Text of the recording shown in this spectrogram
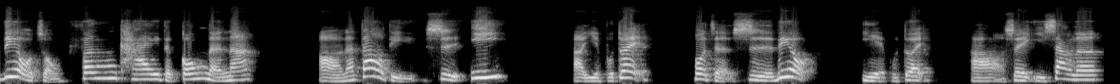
六种分开的功能呢？啊，那到底是一啊也不对，或者是六也不对啊。所以以上呢，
